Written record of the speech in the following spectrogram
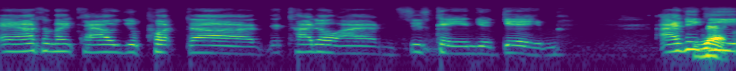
And I also like how you put uh, the title on Susuke in your game. I think Yeah. he,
